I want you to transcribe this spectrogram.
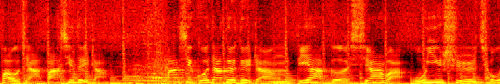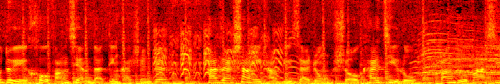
报价巴西队长。巴西国家队队长迪亚戈·席尔瓦无疑是球队后防线的定海神针。他在上一场比赛中首开纪录，帮助巴西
